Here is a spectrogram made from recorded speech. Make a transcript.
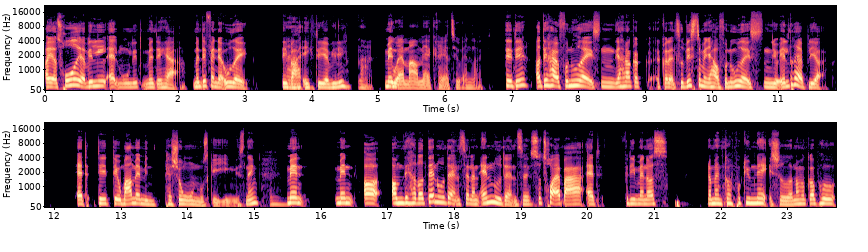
Og jeg troede, jeg ville alt muligt med det her. Men det fandt jeg ud af, det Ja. var ikke det, jeg ville. Nej, Men- Men... du er meget mere kreativ anlagt. Det er det, og det har jeg jo fundet ud af, sådan, jeg har nok godt, altid vidst det, men jeg har jo fundet ud af, sådan, jo ældre jeg bliver, at det, det er jo meget mere min passion måske egentlig. Sådan, ikke? Mm. Men, men og, om det havde været den uddannelse eller en anden uddannelse, så tror jeg bare, at fordi man også, når man går på gymnasiet, og når man går på,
